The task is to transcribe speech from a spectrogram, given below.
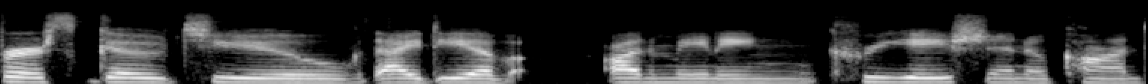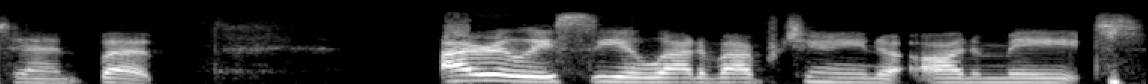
first go to the idea of automating creation of content, but I really see a lot of opportunity to automate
